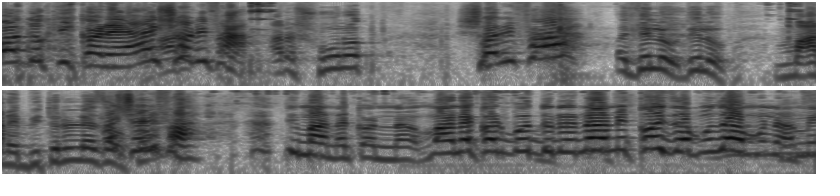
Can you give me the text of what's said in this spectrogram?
বধু কি করে। এই শরীফা। আরে শোনো। শরীফা? দিলু দিলু মারে ভিতরে লয়ে যাও শরীফা তুই মানা কর না মানা কর বধুরে না আমি কই যাব যাব না আমি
